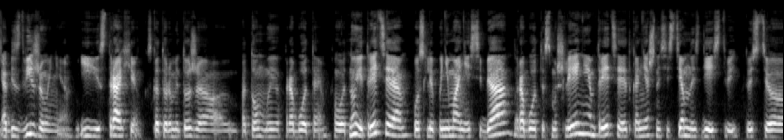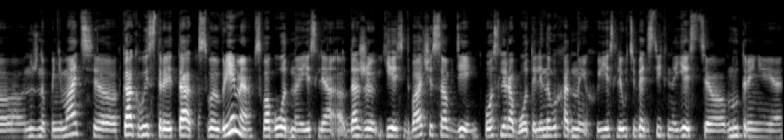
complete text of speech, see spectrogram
обездвиживания и страхи, с которыми тоже а, потом мы работаем. Вот. Ну и третье, после понимания себя, работы с мышлением, третье, это, конечно, системность действий. То есть э, нужно понимать, как выстроить так свое время свободное, если а, даже есть два часа в день после работы или на выходных, и если у тебя действительно есть внутренний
